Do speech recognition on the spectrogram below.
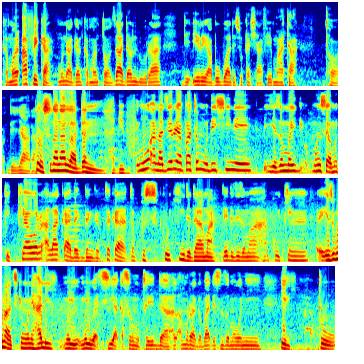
Kamar afirka muna gan kaman to za dan lura da irin abubuwa da suka shafi mata. To da yara. To sunana Ladan Habibu. Mu a Najeriya fatan mu dai shine ya zama mun samu kyakkyawar alaka da dangantaka ta fuskoki da dama ta yadda zai zama harkokin yanzu muna cikin wani hali mai wasi a ƙasar mu ta yadda al'amura gaba ɗaya sun zama wani iri. To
